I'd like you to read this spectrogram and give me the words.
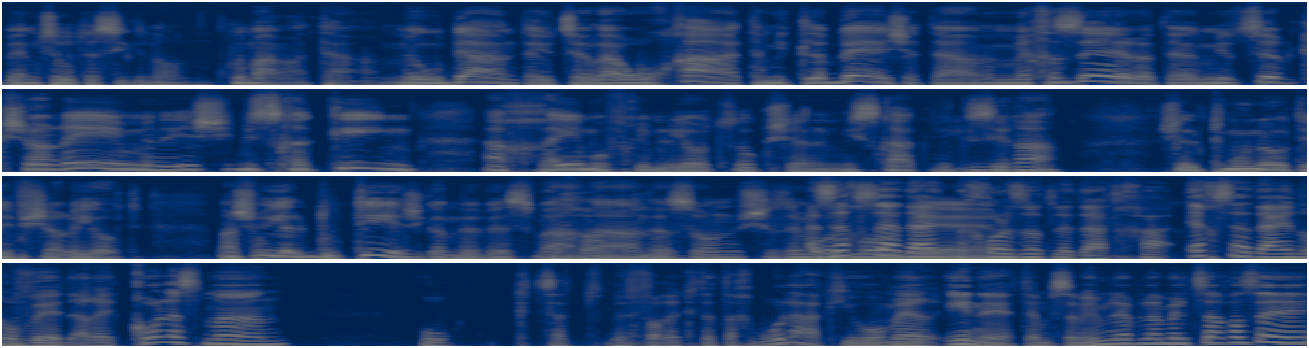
באמצעות הסגנון. כלומר, אתה מעודן, אתה יוצא לארוחה, אתה מתלבש, אתה מחזר, אתה יוצר קשרים, יש משחקים. החיים הופכים להיות סוג של משחק וגזירה של תמונות אפשריות. משהו ילדותי יש גם בווס נכון, נכון. אנדרסון, שזה מאוד אז מאוד... איך זה עדיין, אה, בכל זאת, לדעתך, איך זה עדיין עובד? הרי כל הזמן הוא קצת מפרק את התחבולה, כי הוא אומר, הנה, אתם שמים לב למלצר הזה,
